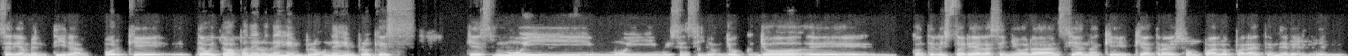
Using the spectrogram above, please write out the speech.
sería mentira, porque te voy, te voy, a poner un ejemplo, un ejemplo que es, que es muy, muy, muy sencillo. Yo, yo eh, conté la historia de la señora anciana que, que atravesó un palo para detener el,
